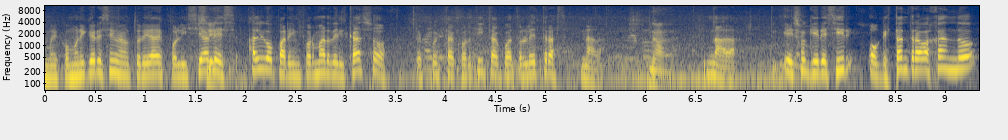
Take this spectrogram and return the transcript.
me comuniqué recién con autoridades policiales. ¿Algo para informar del caso? Respuesta cortita, cuatro letras, nada. Nada. Nada. Eso quiere decir o que están trabajando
